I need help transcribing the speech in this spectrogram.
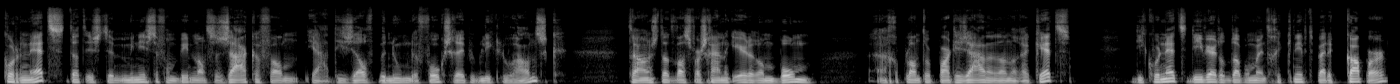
Kornet. Dat is de minister van Binnenlandse Zaken van ja, die zelfbenoemde Volksrepubliek Luhansk. Trouwens, dat was waarschijnlijk eerder een bom uh, geplant door partizanen dan een raket. Die cornet die werd op dat moment geknipt bij de kapper.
